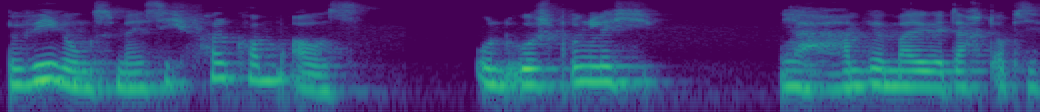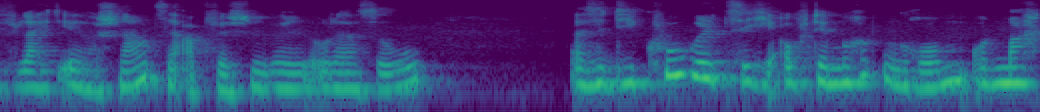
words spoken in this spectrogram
bewegungsmäßig vollkommen aus. Und ursprünglich, ja, haben wir mal gedacht, ob sie vielleicht ihre Schnauze abwischen will oder so. Also die kugelt sich auf dem Rücken rum und macht,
